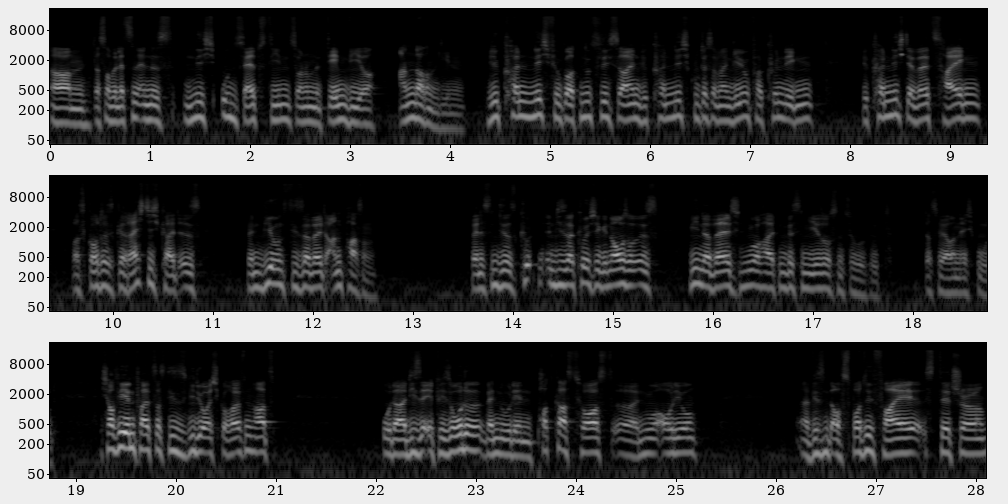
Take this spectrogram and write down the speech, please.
ähm, das aber letzten Endes nicht uns selbst dient, sondern mit dem wir anderen dienen. Wir können nicht für Gott nützlich sein, wir können nicht gutes Evangelium verkündigen, wir können nicht der Welt zeigen, was Gottes Gerechtigkeit ist, wenn wir uns dieser Welt anpassen. Wenn es in dieser, in dieser Kirche genauso ist wie in der Welt, nur halt ein bisschen Jesus hinzugefügt. Das wäre nicht gut. Ich hoffe jedenfalls, dass dieses Video euch geholfen hat. Oder diese Episode, wenn du den Podcast hörst, äh, nur Audio. Äh, wir sind auf Spotify, Stitcher,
